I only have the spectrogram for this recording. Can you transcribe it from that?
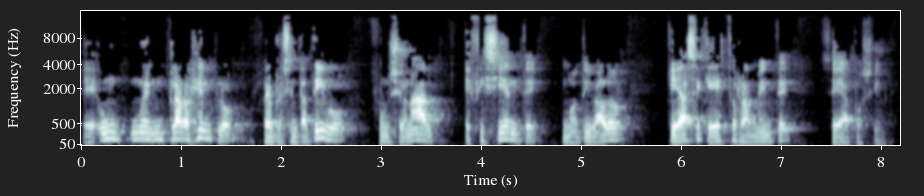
eh, un, un claro ejemplo representativo, funcional, eficiente, motivador que hace que esto realmente sea posible.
